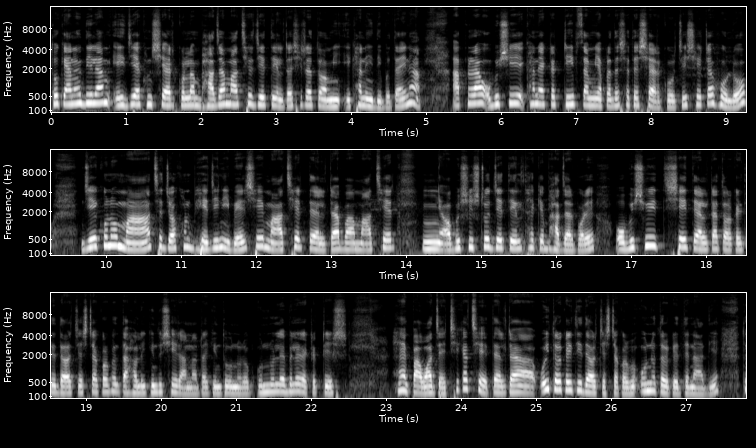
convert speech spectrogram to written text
তো কেন দিলাম? এই যে এখন শেয়ার করলাম, ভাজা মাছের যে তেলটা, সেটা তো আমি এখানেই দিব, তাই না? আপনারা অবশ্যই এখানে একটা টিপস আমি আপনাদের সাথে শেয়ার করছি। সেটা হলো, যে কোনো মাছ যখন ভেজে নেবেন, সেই মাছের তেলটা বা মাছের অবশিষ্ট যে তেল থাকে ভাজার পরে, অবশ্যই সেই তেলটা তরকারিতে দেওয়ার চেষ্টা করবেন, তাহলে কিন্তু সেই রান্নাটা কিন্তু অন্যরকম অন্য লেভেলের একটা টেস্ট হ্যাঁ পাওয়া যায়। ঠিক আছে? তেলটা ওই তরকারিতে দেওয়ার চেষ্টা করবেন, অন্য তরকারিতে না দিয়ে। তো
